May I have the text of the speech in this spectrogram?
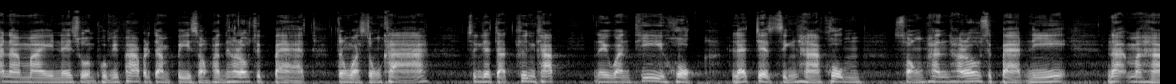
อนามัยในส่วนภูมิภาคประจำปี 2518 จังหวัดสงขลา ซึ่งจะจัดขึ้นครับ ในวันที่ 6 และ 7 สิงหาคม 2518 นี้ ณ มหา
